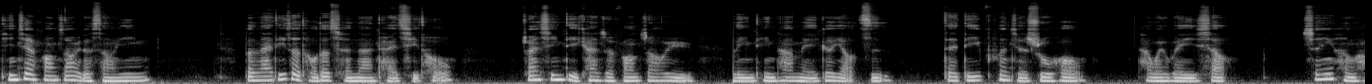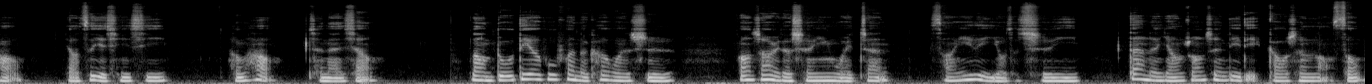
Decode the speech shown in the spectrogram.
听见方昭宇的嗓音，本来低着头的陈楠抬起头，专心地看着方昭宇，聆听他每一个咬字。在第一部分结束后，他微微一笑，声音很好，咬字也清晰，很好。陈楠笑。朗读第二部分的课文时，方昭宇的声音微颤。嗓音里有着迟疑，但仍佯装镇定地高声朗诵。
